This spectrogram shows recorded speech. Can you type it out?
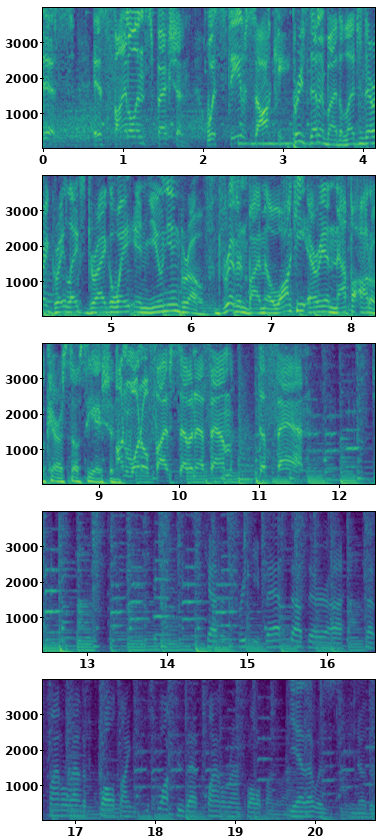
This is Final Inspection with Steve Zocchi. Presented by the legendary Great Lakes Dragaway in Union Grove. Driven by Milwaukee Area Napa Auto Care Association. On 1057 FM, The Fan. Kevin, freaky fast out there. Uh, that final round of qualifying. Just walk through that final round qualifying round. Yeah, that was you know the,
